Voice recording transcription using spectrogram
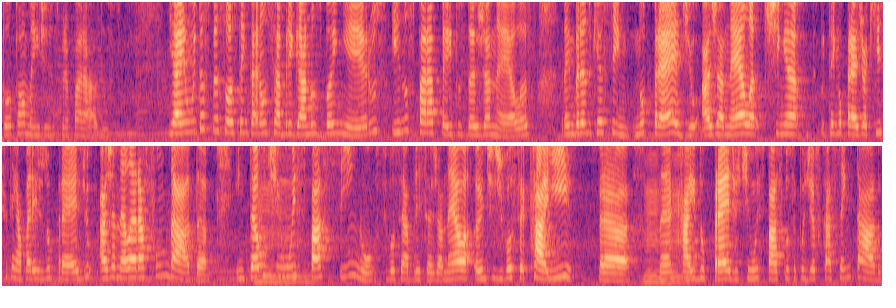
Totalmente despreparados. E aí muitas pessoas tentaram se abrigar nos banheiros e nos parapeitos das janelas. Lembrando que assim, no prédio, a janela tinha. Tem o prédio aqui, você tem a parede do prédio, a janela era afundada. Então hum. tinha um espacinho, se você abrisse a janela, antes de você cair para uhum. né, cair do prédio, tinha um espaço que você podia ficar sentado.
